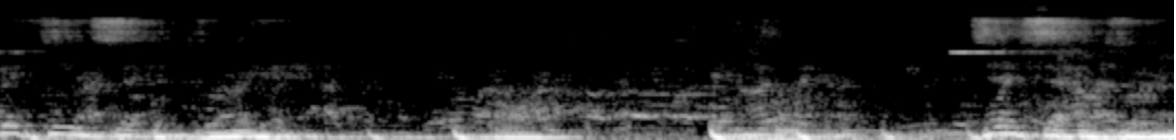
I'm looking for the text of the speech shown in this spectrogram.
Fifteen seconds remaining. Ten seconds remaining.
